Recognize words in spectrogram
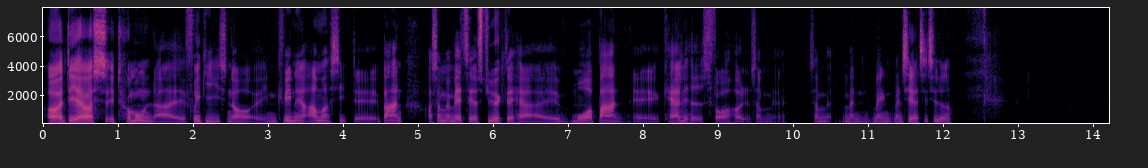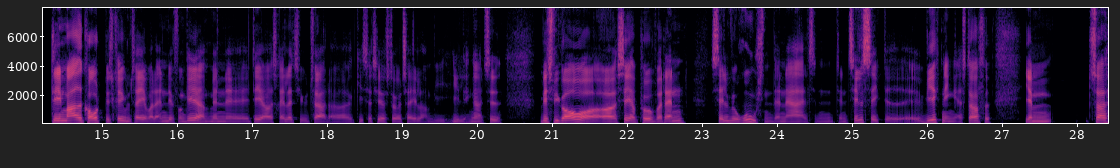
Og det er også et hormon, der øh, frigives, når en kvinde ammer sit øh, barn, og som er med til at styrke det her øh, mor-barn øh, kærlighedsforhold, som, øh, som man, man, man ser til tider. Det er en meget kort beskrivelse af, hvordan det fungerer, men øh, det er også relativt tørt at give sig til at stå og tale om i, i længere tid. Hvis vi går over og ser på, hvordan selve rusen, den er altså den, den tilsigtede øh, virkning af stoffet, jamen så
